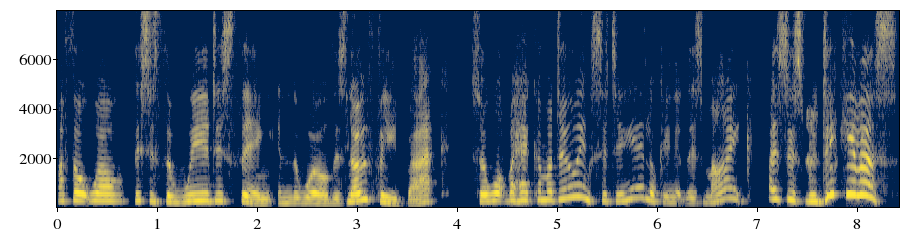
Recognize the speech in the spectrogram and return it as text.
I thought, well, this is the weirdest thing in the world. There's no feedback. So what the heck am I doing sitting here looking at this mic? It's just ridiculous.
